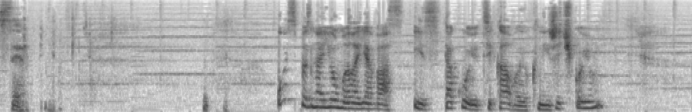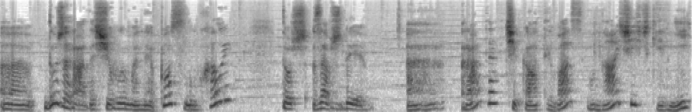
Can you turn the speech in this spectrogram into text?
серпня. Ось познайомила я вас із такою цікавою книжечкою. Е, Дуже рада, що ви мене послухали. Тож завжди е, рада чекати вас у нашій шкільній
